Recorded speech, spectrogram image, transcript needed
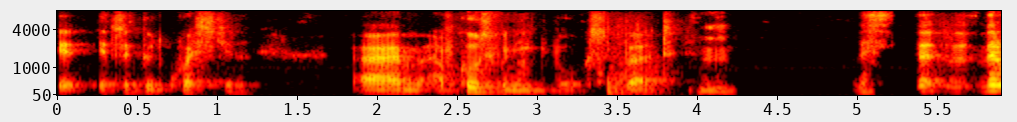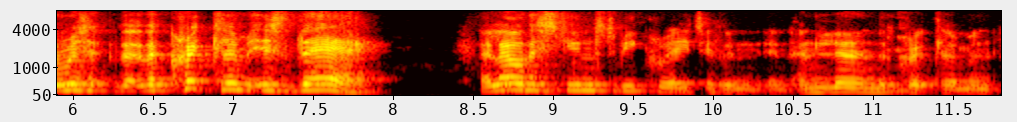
it, it's a good question. Um, of course, we need books, but hmm. the, the, the, the, curriculum is there. Allow the students to be creative and, and, and learn the hmm. curriculum and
